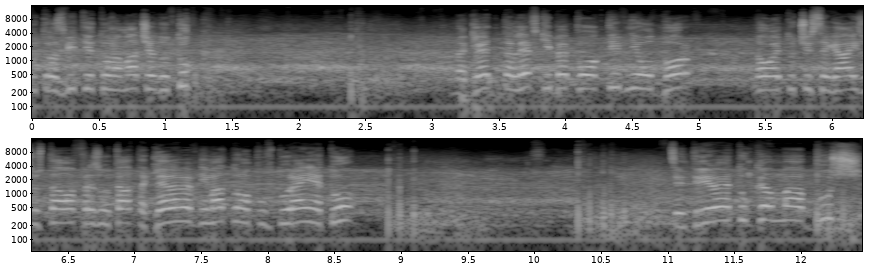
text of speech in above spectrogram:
от развитието на матча до тук. Наглед Левски бе по-активния отбор, но ето, че сега изостава в резултата. Гледаме внимателно повторението. Центрирането към Буш.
